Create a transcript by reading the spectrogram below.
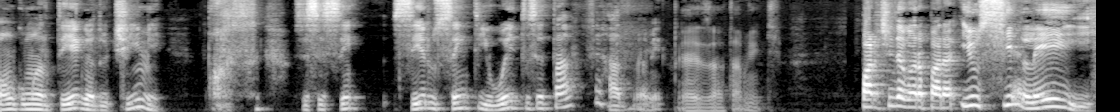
pão com manteiga do time, se você ser o 108, você tá ferrado, meu amigo. É, exatamente. Partindo agora para UCLA.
